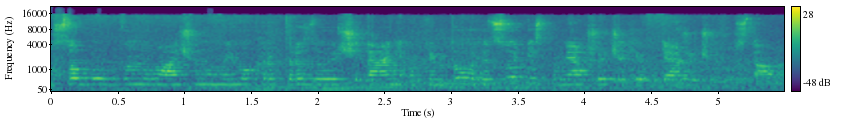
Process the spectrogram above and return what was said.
особу обвинуваченого, його характеризуючі дані, окрім того, відсутність пом'якшуючих і обтяжуючих обставин.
